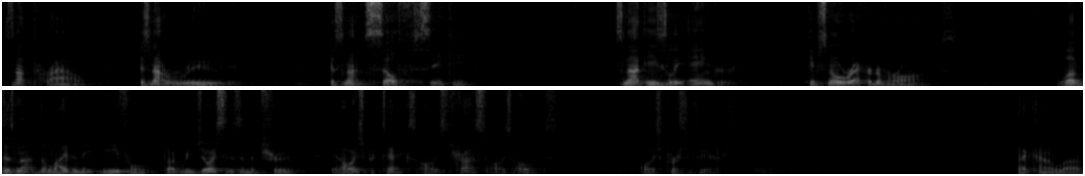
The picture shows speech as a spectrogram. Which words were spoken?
it's not proud, it's not rude, it's not self seeking. It's not easily angered, keeps no record of wrongs. Love does not delight in the evil, but rejoices in the truth. It always protects, always trusts, always hopes, always perseveres. That kind of love.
